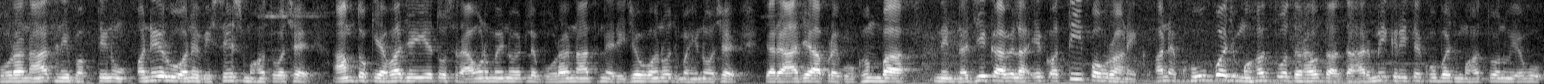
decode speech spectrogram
ભોળાનાથની ભક્તિનું અનેરું અને વિશેષ મહત્ત્વ છે. આમ તો કહેવા જઈએ તો શ્રાવણ મહિનો એટલે ભોળાનાથને રીઝવવાનો જ મહિનો છે. ત્યારે આજે આપણે ઘોઘંબાની નજીક આવેલા એક અતિ પૌરાણિક અને ખૂબ જ મહત્ત્વ ધરાવતા ધાર્મિક રીતે ખૂબ જ મહત્ત્વનું એવું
